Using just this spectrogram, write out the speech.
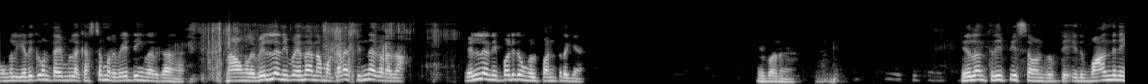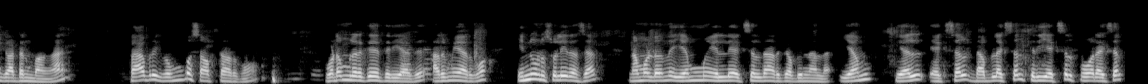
உங்களுக்கு எடுக்கவும் டைம் இல்லை. கஸ்டமர் வெயிட்டிங்கில் இருக்காங்க. நான் உங்களை வெளில நிப்ப ஏன்னா நம்ம கடை சின்ன கடை தான். வெளில நிப்பாட்டிட்டு உங்களுக்கு பண்ணிட்டுருக்கேன் நீ பாருங்க. இதெல்லாம் த்ரீ பீஸ் செவன் ஃபிஃப்டி இது பாந்தினி காட்டன்பாங்க ஃபேப்ரிக் ரொம்ப சாஃப்டாக இருக்கும். உடம்புல இருக்கிறது தெரியாது. அருமையாக இருக்கும். இன்னொன்று சொல்லிடுறேன் சார் நம்மள்ட்ட வந்து எம் எல் எக்ஸ்எல் தான் இருக்குது அப்படின்னா இல்லை. M L XL double XL three XL four XL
